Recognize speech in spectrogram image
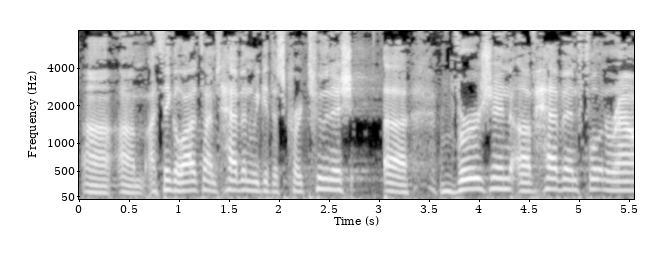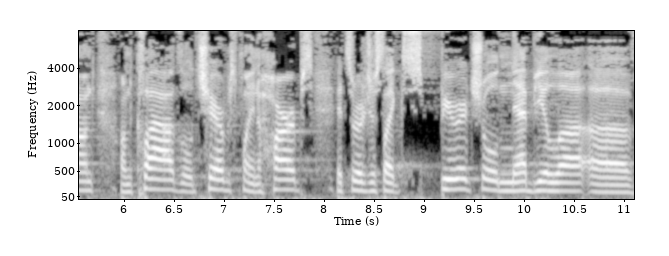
Uh, um, I think a lot of times heaven, we get this cartoonish uh, version of heaven floating around on clouds, little cherubs playing harps. It's sort of just like spiritual nebula of,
